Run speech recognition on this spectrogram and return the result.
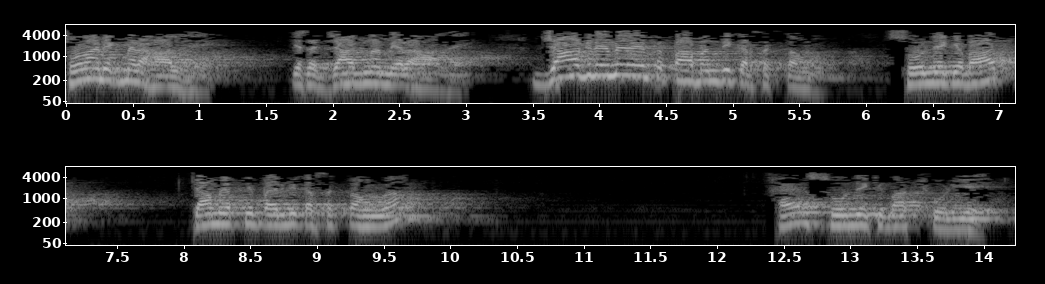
سونا ایک میرا حال ہے، جیسا جاگنا میرا حال ہے۔ جاگنے میں پابندی کر سکتا ہوں۔ سونے کے بعد کیا میں اپنی پیروی کر سکتا ہوں گا؟ خیر، سونے کی بات چھوڑیے۔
